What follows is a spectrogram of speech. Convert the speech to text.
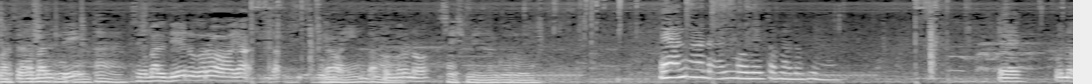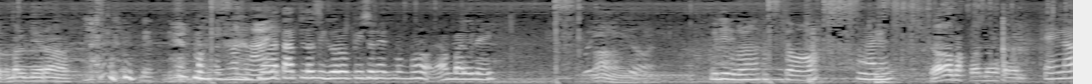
kwarta Sa balde. Sa balde lugaro ya. Gumay. Dapat mo no. 6 mil ng guro. Eh, ano nga daan? Monitor na doon yun. Eh, puno ka baldera. Mga tatlo siguro piso net mo po ang balde. Ah. Pwede ko lang ito. Ang ano? Yo, bakod no kon. Eh, no?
